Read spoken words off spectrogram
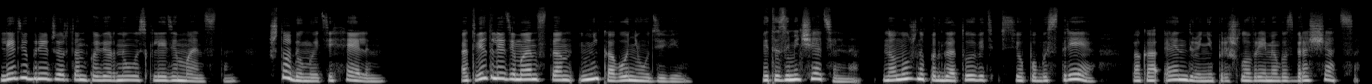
Леди Бриджертон повернулась к леди Мэнстон. «Что думаете, Хелен?» Ответ леди Мэнстон никого не удивил. «Это замечательно, но нужно подготовить все побыстрее, пока Эндрю не пришло время возвращаться.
